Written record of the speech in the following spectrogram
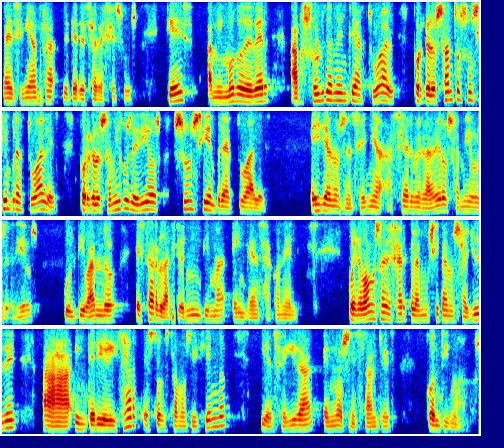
la enseñanza de Teresa de Jesús, que es, a mi modo de ver, absolutamente actual, porque los santos son siempre actuales, porque los amigos de Dios son siempre actuales. Ella nos enseña a ser verdaderos amigos de Dios, cultivando esta relación íntima e intensa con Él. Bueno, vamos a dejar que la música nos ayude a interiorizar esto que estamos diciendo y enseguida, en unos instantes, continuamos.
